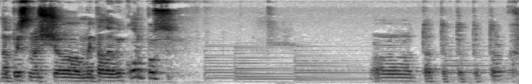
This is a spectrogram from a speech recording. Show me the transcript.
написано, що металевий корпус. Так, так, так, так, так.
